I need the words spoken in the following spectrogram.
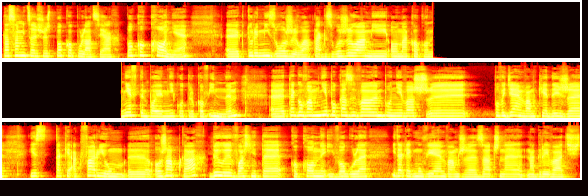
ta samica już jest po kopulacjach, po kokonie, y, który mi złożyła. Tak, złożyła mi ona kokon. nie w tym pojemniku, tylko w innym. E, Tego Wam nie pokazywałem, ponieważ e, powiedziałem Wam kiedyś, że jest takie akwarium e, o żabkach. Były właśnie te kokony i w ogóle. I tak jak mówiłem Wam, że zacznę nagrywać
